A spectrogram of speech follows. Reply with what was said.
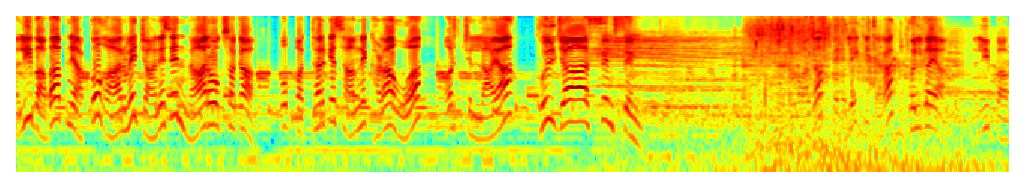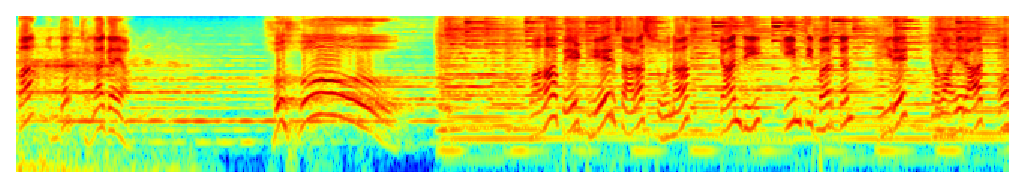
علی بابا اپنے آپ کو غار میں جانے سے نہ روک سکا۔ وہ پتھر کے سامنے کھڑا ہوا اور چلایا، کھل جا سم سم۔ دروازہ پہلے کی طرح کھل گیا۔ علی بابا اندر چلا گیا۔ ہو ہو! وہاں پہ ڈھیر سارا سونا، چاندی، قیمتی برتن، ہیرے، جواہرات اور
